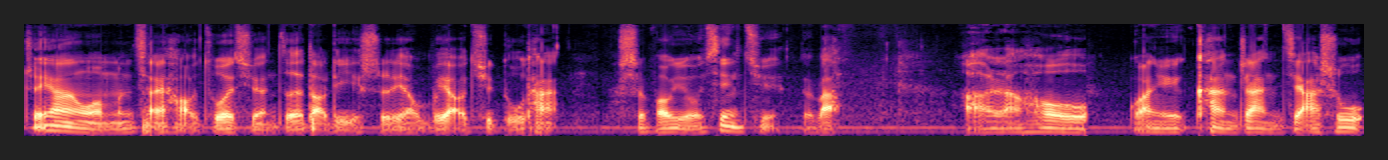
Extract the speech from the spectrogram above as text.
这样我们才好做选择，到底是要不要去读它，是否有兴趣，对吧？啊，然后关于抗战家书，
